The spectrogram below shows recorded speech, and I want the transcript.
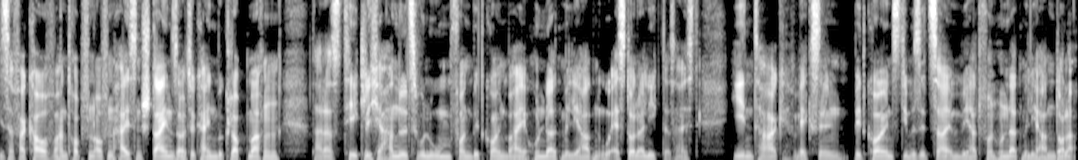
dieser Verkauf war ein Tropfen auf einen heißen Stein, sollte keinen bekloppt machen, da das tägliche Handelsvolumen von Bitcoin bei 100 Milliarden US-Dollar liegt. Das heißt, jeden Tag wechseln Bitcoins die Besitzer im Wert von 100 Milliarden Dollar.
